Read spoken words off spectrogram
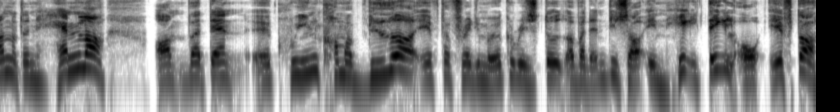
On, og den handler om, hvordan øh, Queen kommer videre efter Freddie Mercurys død, og hvordan de så en hel del år efter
